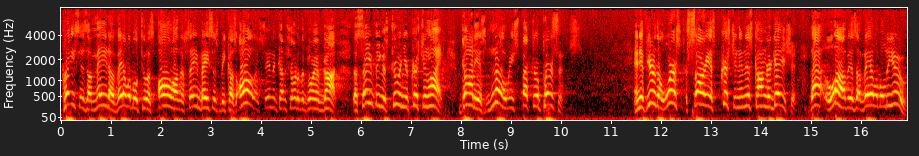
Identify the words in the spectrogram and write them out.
Grace is made available to us all on the same basis because all have sinned and come short of the glory of God. The same thing is true in your Christian life. God is no respecter of persons. And if you're the worst, sorriest Christian in this congregation, that love is available to you.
